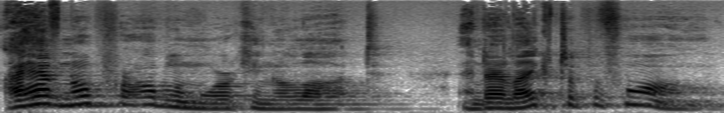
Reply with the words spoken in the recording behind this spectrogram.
I have no problem working a lot, and I like to perform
